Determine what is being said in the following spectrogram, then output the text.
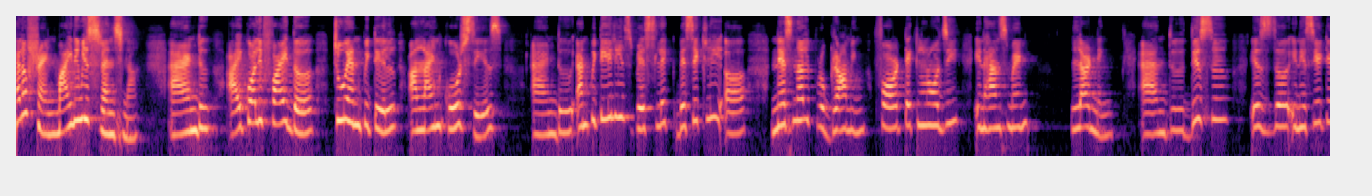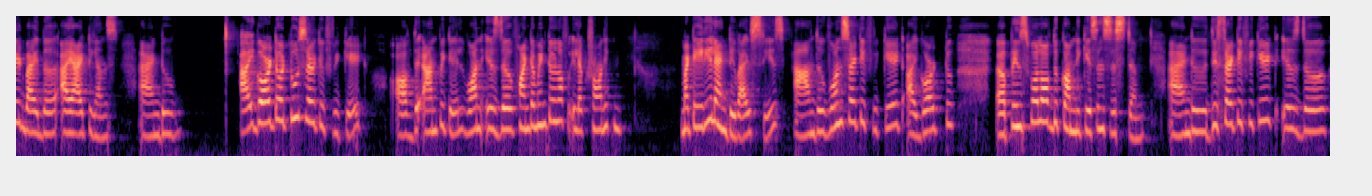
Hello friend, my name is Ranjana and I qualified the two NPTEL online courses and NPTEL is basic, basically a national programming for technology enhancement learning. And this is initiated by the IITians and I got a two certificate of the NPTEL. One is the Fundamental of Electronic Material and Devices and one certificate I got uh, principal of the Communication System and uh, this certificate is the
